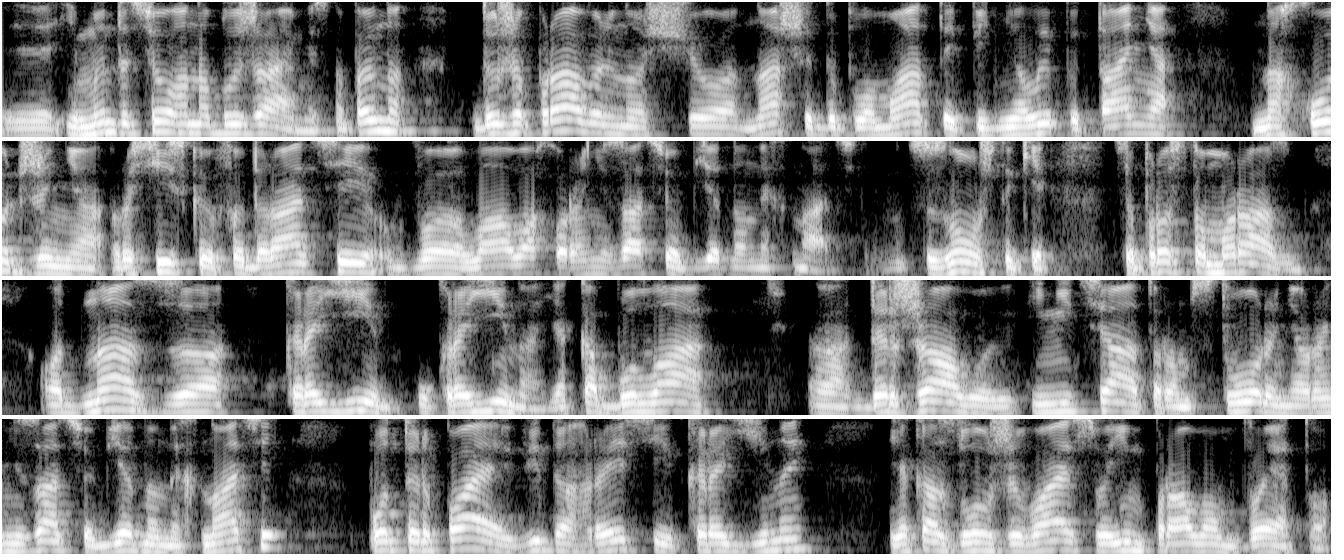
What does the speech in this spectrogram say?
Е, І ми до цього наближаємось. Напевно, дуже правильно, що наші дипломати підняли питання находження Російської Федерації в лавах Організації Об'єднаних Націй. Ну, Це знову ж таки це просто маразм. Одна з країн, Україна, яка була державою ініціатором створення Організації Об'єднаних Націй, потерпає від агресії країни, яка зловживає своїм правом вето.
